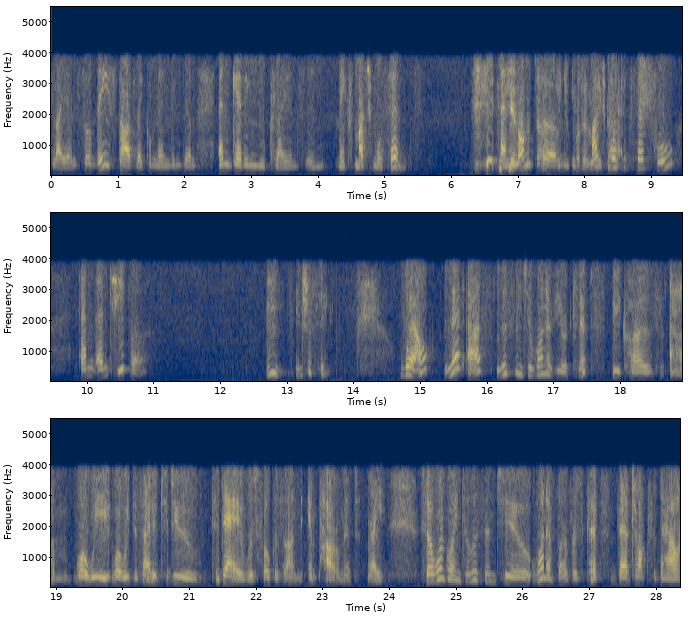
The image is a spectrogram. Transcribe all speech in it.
clients so they start recommending them and getting new clients in makes much more sense. and yes, long term, it's much like more that. successful and and cheaper. Mm, interesting. Well, let us listen to one of your clips because um, what we what we decided to do today was focus on empowerment, right? So we're going to listen to one of Barbara's clips that talks about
